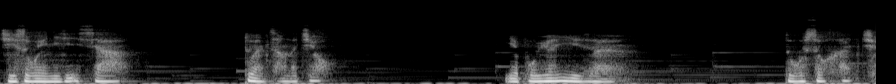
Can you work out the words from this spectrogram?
即使为你饮下断肠的酒，也不愿一人独守寒秋。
